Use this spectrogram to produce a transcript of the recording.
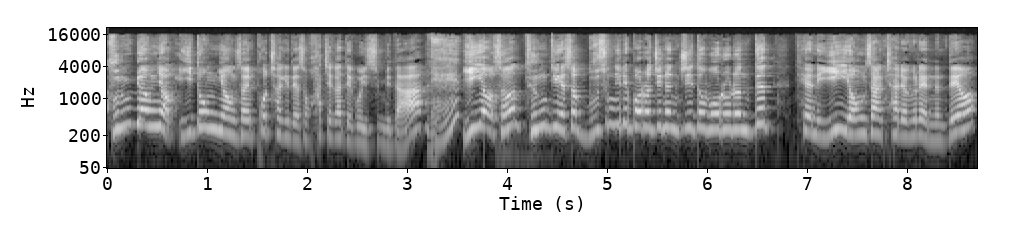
군병력 이동 영상이 포착이 돼서 화제가 되고 있습니다. 네. 이 여성은 등 뒤에서 무슨 일이 벌어지는지도 모르는 듯 태연히 이 영상 촬영을 했는데요.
